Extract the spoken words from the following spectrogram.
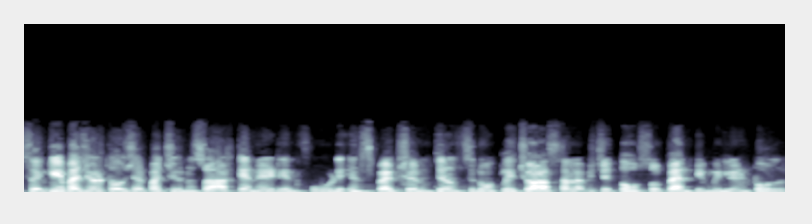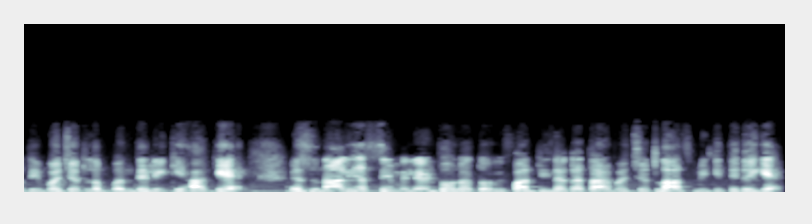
ਸੰਘੀ ਬਜਟ 2025 ਅਨੁਸਾਰ ਕੈਨੇਡੀਅਨ ਫੂਡ ਇਨਸਪੈਕਸ਼ਨ ਏਜੰਸੀ ਨੂੰ ਅਗਲੇ 4 ਸਾਲਾਂ ਵਿੱਚ 235 ਮਿਲੀਅਨ ਡਾਲਰ ਦੀ ਬਜਟ ਲੱਭਣ ਦੇ ਲਈ ਕਿਹਾ ਗਿਆ ਹੈ। ਇਸ ਨਾਲ ਹੀ 80 ਮਿਲੀਅਨ ਡਾਲਰ ਤੋਂ ਵੀ ਵੱਧ ਲਗਾਤਾਰ ਬਜਟ ਲਾਜ਼ਮੀ ਕੀਤੀ ਗਈ ਹੈ।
